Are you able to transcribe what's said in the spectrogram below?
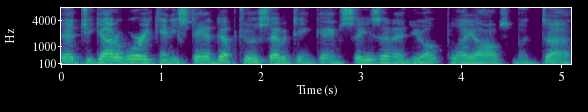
that you got to worry can he stand up to a 17 game season and you hope playoffs. But uh,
